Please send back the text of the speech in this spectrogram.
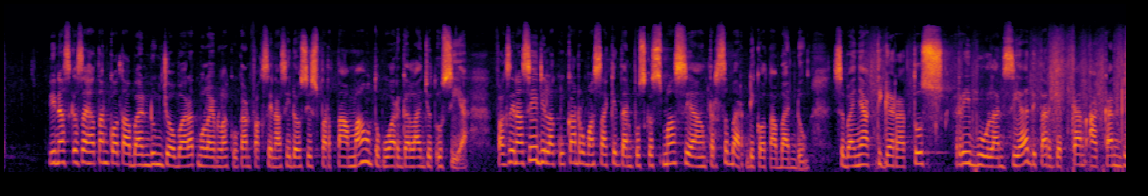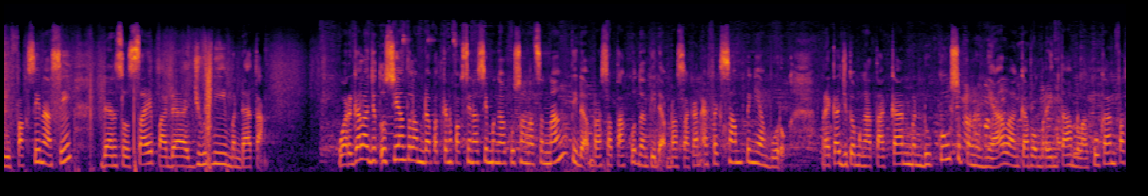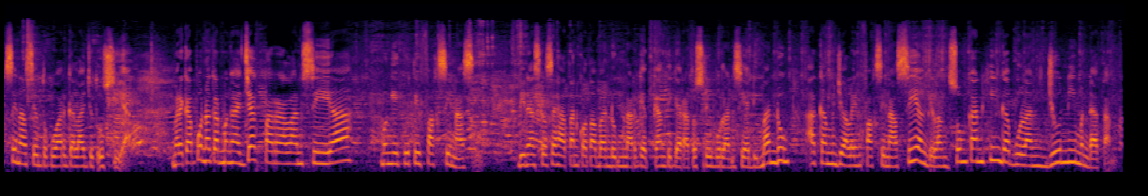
Dinas Kesehatan Kota Bandung, Jawa Barat mulai melakukan vaksinasi dosis pertama untuk warga lanjut usia. Vaksinasi dilakukan rumah sakit dan puskesmas yang tersebar di Kota Bandung. Sebanyak 300 ribu lansia ditargetkan akan divaksinasi dan selesai pada Juni mendatang. Warga lanjut usia yang telah mendapatkan vaksinasi mengaku sangat senang, tidak merasa takut dan tidak merasakan efek samping yang buruk. Mereka juga mengatakan mendukung sepenuhnya langkah pemerintah melakukan vaksinasi untuk warga lanjut usia. Mereka pun akan mengajak para lansia mengikuti vaksinasi. Dinas Kesehatan Kota Bandung menargetkan 300 ribu lansia di Bandung akan menjalani vaksinasi yang dilangsungkan hingga bulan Juni mendatang.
